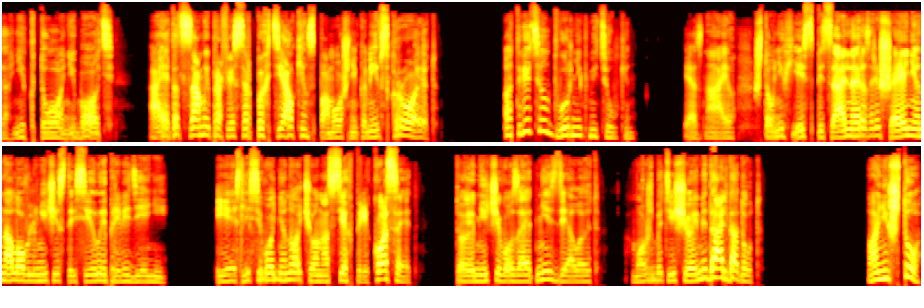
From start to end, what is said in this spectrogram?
«Да не кто-нибудь, а этот самый профессор Пыхтялкин с помощниками и вскроют», — ответил дворник Метелкин. «Я знаю, что у них есть специальное разрешение на ловлю нечистой силы и привидений. Если сегодня ночью он нас всех перекосает, то им ничего за это не сделают. Может быть, еще и медаль дадут». «Они что,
